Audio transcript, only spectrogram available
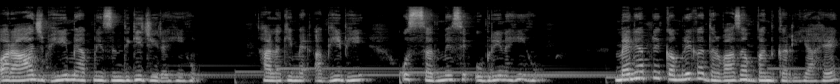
और आज भी मैं अपनी ज़िंदगी जी रही हूँ। हालाँकि मैं अभी भी उस सदमे से उबरी नहीं हूँ। मैंने अपने कमरे का दरवाज़ा बंद कर लिया है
